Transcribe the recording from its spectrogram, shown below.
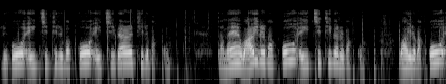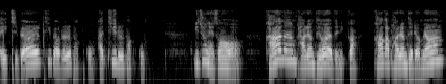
그리고 HT를 받고 H별 T를 받고 그 다음에 Y를 받고 HT별을 받고 Y를 받고 H별 T별을 받고 아 T를 받고 이 중에서 가는 발현되어야 되니까 가가 발현되려면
